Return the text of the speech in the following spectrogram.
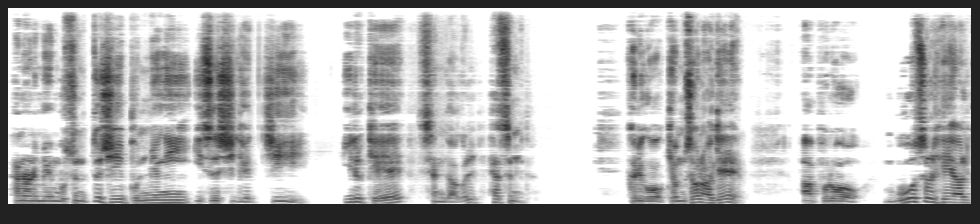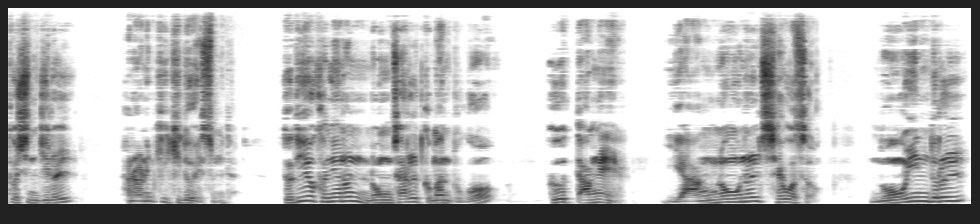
하나님의 무슨 뜻이 분명히 있으시겠지 이렇게 생각을 했습니다. 그리고 겸손하게 앞으로 무엇을 해야 할 것인지를 하나님께 기도했습니다. 드디어 그녀는 농사를 그만두고 그 땅에 양농원을 세워서 노인들을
